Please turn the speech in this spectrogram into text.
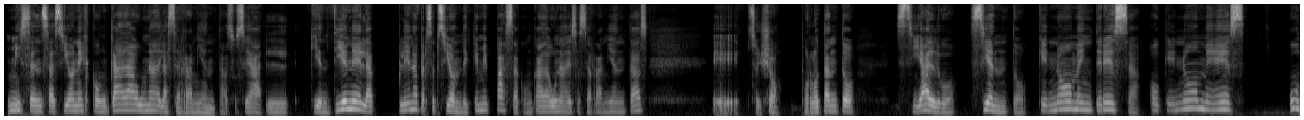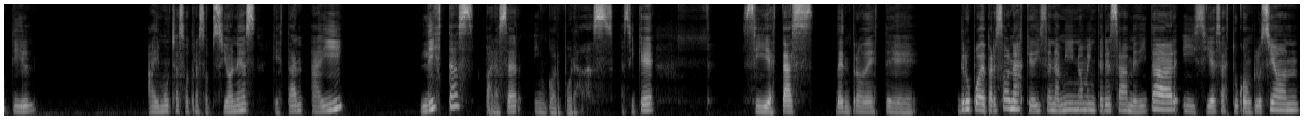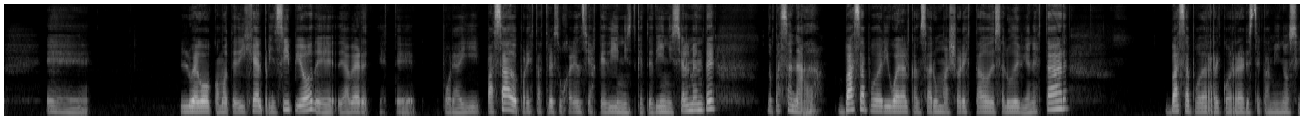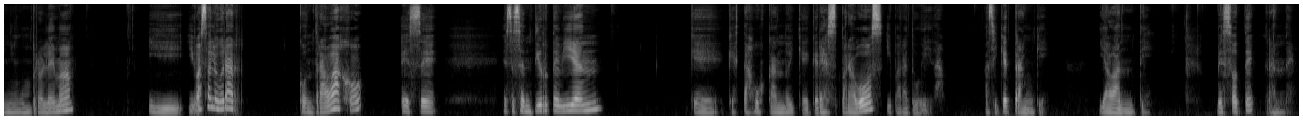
mis sensaciones con cada una de las herramientas. O sea, quien tiene la plena percepción de qué me pasa con cada una de esas herramientas, eh, soy yo. Por lo tanto, si algo siento que no me interesa o que no me es útil, hay muchas otras opciones que están ahí listas para ser incorporadas. Así que si estás dentro de este grupo de personas que dicen a mí no me interesa meditar y si esa es tu conclusión, eh, luego, como te dije al principio, de, haber este, por ahí pasado por estas tres sugerencias que, que te di inicialmente, no pasa nada. Vas a poder igual alcanzar un mayor estado de salud y bienestar. Vas a poder recorrer este camino sin ningún problema. Y, vas a lograr con trabajo ese, ese sentirte bien que, que estás buscando y que querés para vos y para tu vida. Así que tranqui y avanti. Besote grande.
